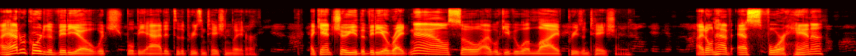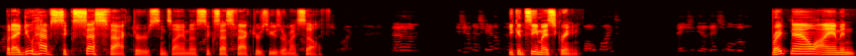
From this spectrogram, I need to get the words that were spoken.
I had recorded a video, which will be added to the presentation later. I can't show you the video right now, so I will give you a live presentation. I don't have S4 HANA, but I do have success factors since I am a success factors user myself. You can see my screen. Right now, I am in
